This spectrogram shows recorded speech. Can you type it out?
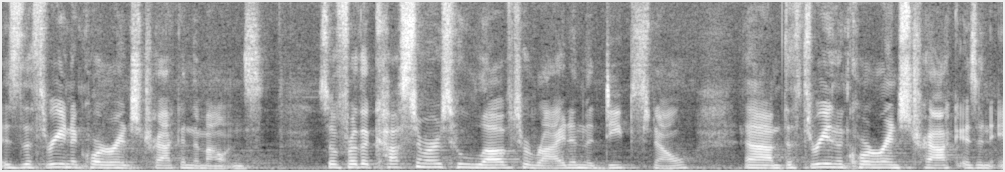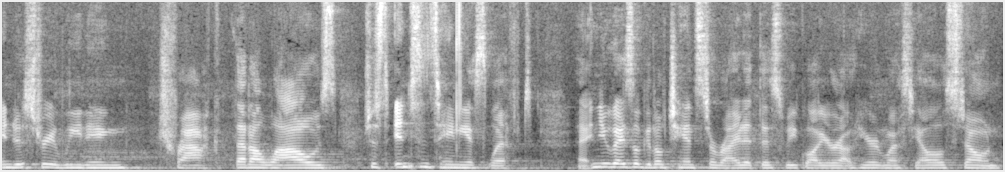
is the three and a quarter inch track in the mountains. So for the customers who love to ride in the deep snow, um, the three and a quarter inch track is an industry leading track that allows just instantaneous lift. And you guys will get a chance to ride it this week while you're out here in West Yellowstone.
